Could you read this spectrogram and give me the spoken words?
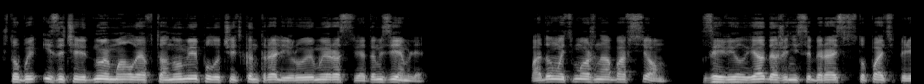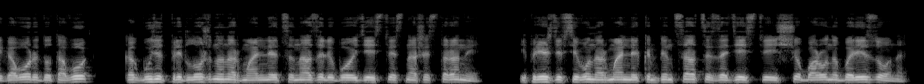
чтобы из очередной малой автономии получить контролируемые рассветом земли. «Подумать можно обо всем», — заявил я, даже не собираясь вступать в переговоры до того, как будет предложена нормальная цена за любое действие с нашей стороны, и прежде всего нормальная компенсация за действие еще барона Боризона,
